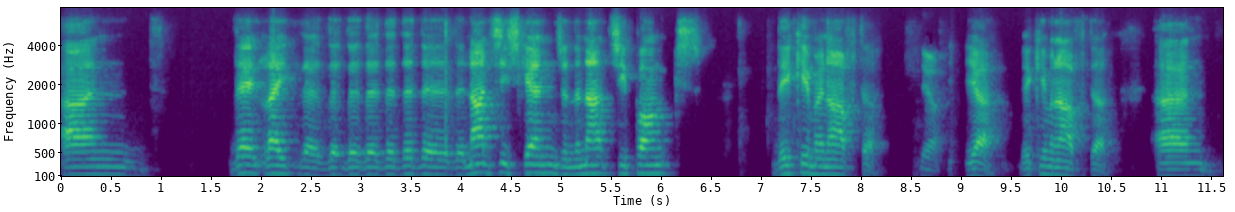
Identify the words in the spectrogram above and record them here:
and then like the the the the the, the, the, the Nazi skins and the Nazi punks, they came in after. Yeah. Yeah, they came in after, and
